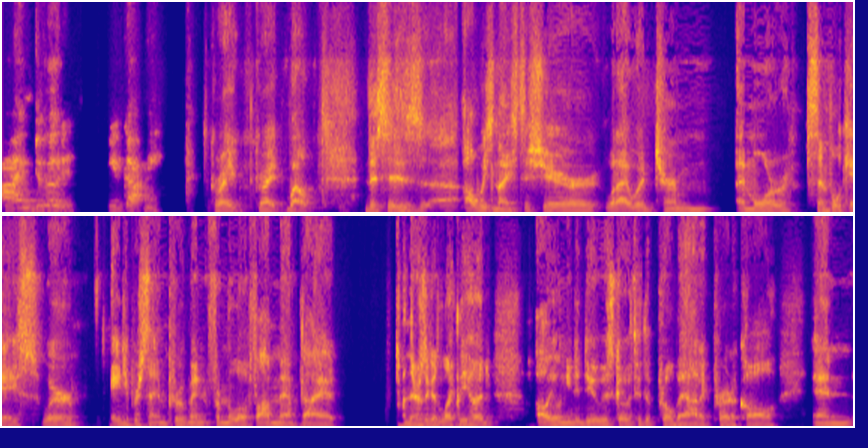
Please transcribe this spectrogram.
I'm devoted. You've got me. Great, great. Well, this is uh, always nice to share what I would term a more simple case where 80% improvement from the low FODMAP diet and there's a good likelihood all you'll need to do is go through the probiotic protocol. And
